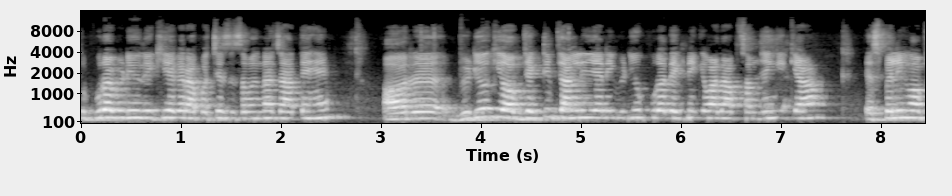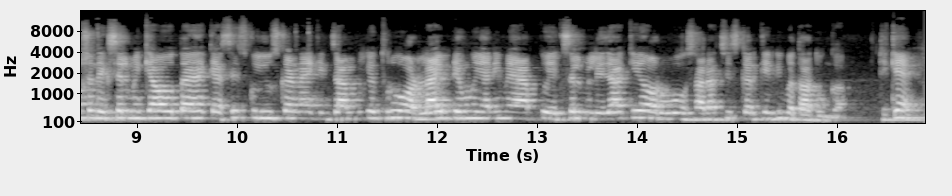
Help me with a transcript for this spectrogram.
तो पूरा वीडियो देखिए अगर आप अच्छे से समझना चाहते हैं। और वीडियो की ऑब्जेक्टिव जान लीजिए, यानी वीडियो पूरा देखने के बाद आप समझेंगे क्या स्पेलिंग ऑप्शन एक्सेल में क्या होता है, कैसे इसको यूज़ करना है, एक एग्ज़ाम्पल के थ्रू और लाइव डेमो यानी मैं आपको एक्सेल में ले जाके और वो सारा चीज़ करके भी बता दूँगा। ठीक है?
